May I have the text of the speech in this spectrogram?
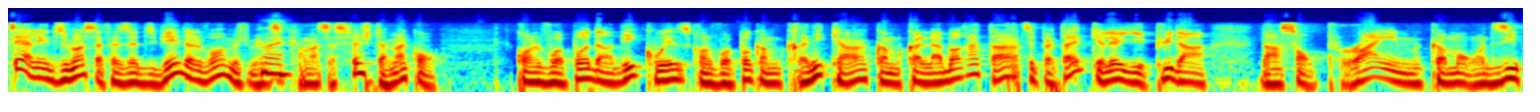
tu sais, Alain Dumas, ça faisait du bien de le voir, mais je me dis comment ça se fait justement qu'on qu'on le voit pas dans des quiz, qu'on le voit pas comme chroniqueur, comme collaborateur? C'est peut-être que là, il est plus dans, dans son prime, comme on dit.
